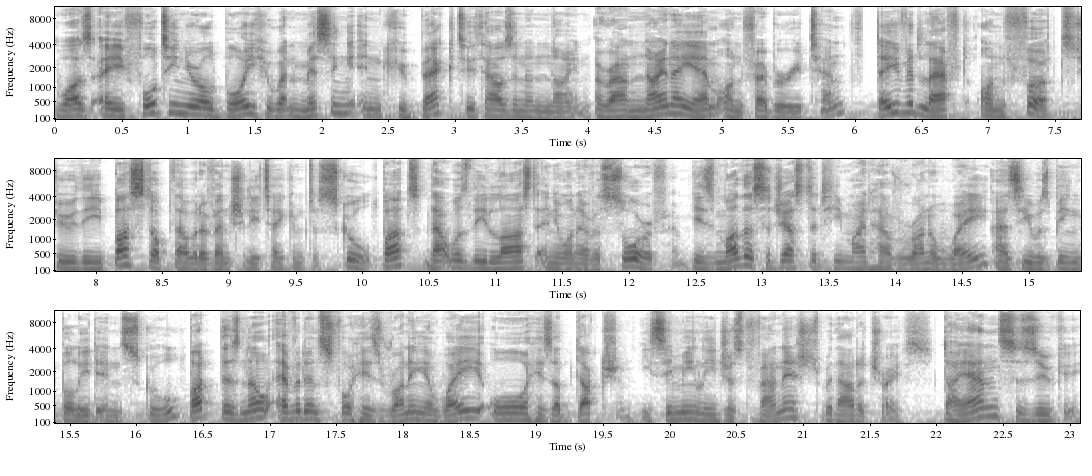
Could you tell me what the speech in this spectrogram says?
was a 14 year old boy who went missing in Quebec 2009. Around 9 am on February 10th, David left on foot to the bus stop that would eventually take him to school, but that was the last anyone ever saw of him. His mother suggested he might have run away as he was being bullied in school, but there's no evidence for his running away or his abduction. He seemingly just vanished without a trace. Diane Suzuki.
